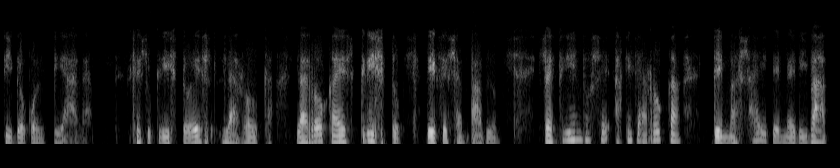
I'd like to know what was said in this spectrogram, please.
sido golpeada. Jesucristo es la roca, la roca es Cristo, dice San Pablo, refiriéndose a aquella roca de Masai de Meribá,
